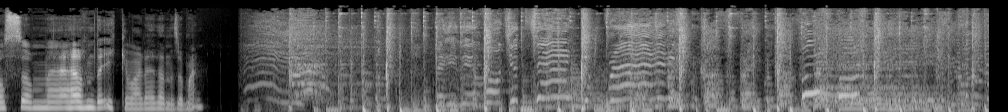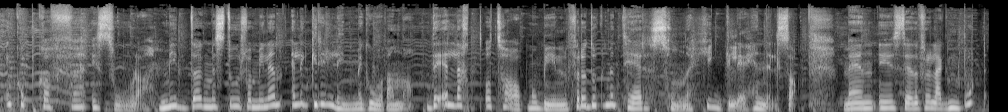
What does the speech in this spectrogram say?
oss om, om det ikke var det denne sommeren. Kaffe i sola, middag med storfamilien eller grilling med gode venner. Det er lett å ta opp mobilen for å dokumentere sånne hyggelige hendelser. Men i stedet for å legge den bort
